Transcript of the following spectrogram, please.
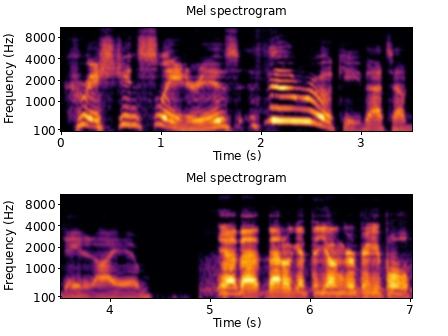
Christian Slater is the rookie. That's how dated I am. Yeah, that that'll get the younger people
